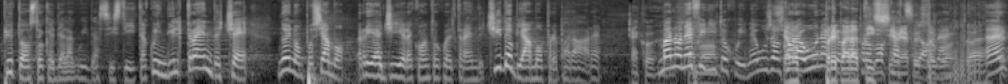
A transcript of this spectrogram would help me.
piuttosto che della guida assistita. Quindi il trend c'è, noi non possiamo reagire contro quel trend, ci dobbiamo preparare. Ecco, Ma non siamo, è finito qui, ne uso ancora una che è una provocazione. a questo punto. Eh? Eh?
